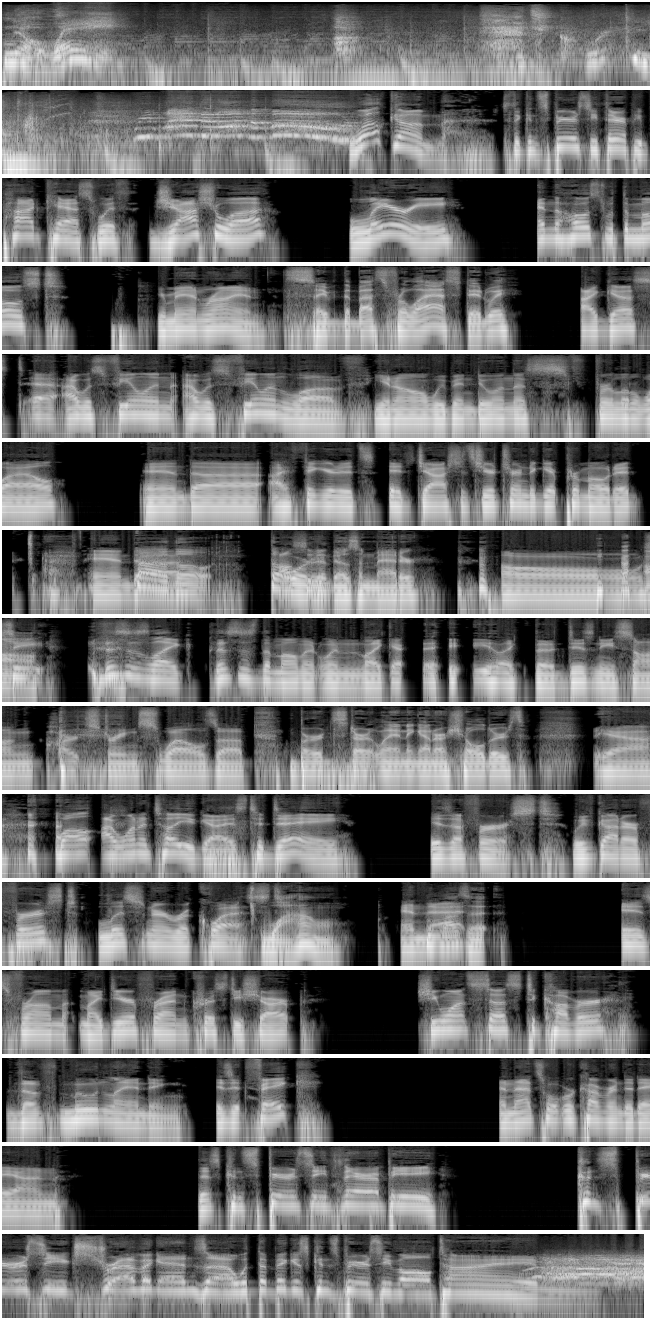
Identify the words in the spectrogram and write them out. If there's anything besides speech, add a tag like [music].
No way. That's great. We landed on the moon! Welcome to the Conspiracy Therapy Podcast with Joshua, Larry, and the host with the most, your man Ryan. Saved the best for last, did we? I guess uh, I was feeling I was feeling love. You know, we've been doing this for a little while, and uh, I figured it's it's Josh. It's your turn to get promoted. And uh, oh, the the order doesn't matter. [laughs] Oh, see, this is like this is the moment when like uh, uh, uh, like the Disney song heartstring [laughs] swells up. Birds start landing on our shoulders. Yeah. [laughs] well, I want to tell you guys today is a first. We've got our first listener request. Wow. And Who that was it? Is from my dear friend Christy Sharp. She wants us to cover the moon landing. Is it fake? And that's what we're covering today on this conspiracy therapy conspiracy extravaganza with the biggest conspiracy of all time.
